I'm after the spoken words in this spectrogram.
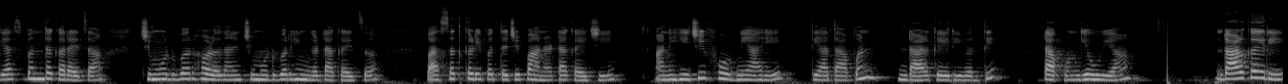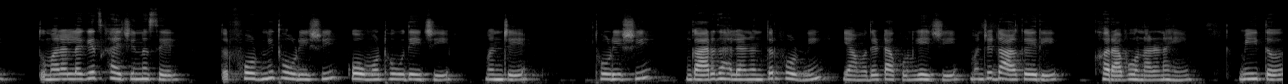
गॅस बंद करायचा. चिमूटभर हळद आणि चिमूटभर हिंग टाकायचं. पाच सात कढीपत्त्याची पानं टाकायची आणि ही जी फोडणी आहे ती आता आपण डाळ कैरीवरती टाकून घेऊया. डाळ कैरी तुम्हाला लगेच खायची नसेल तर फोडणी थोडीशी कोमट होऊ द्यायची. म्हणजे थोडीशी गार झाल्यानंतर फोडणी यामध्ये टाकून घ्यायची. म्हणजे डाळ कैरी खराब होणार नाही. मी इथं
